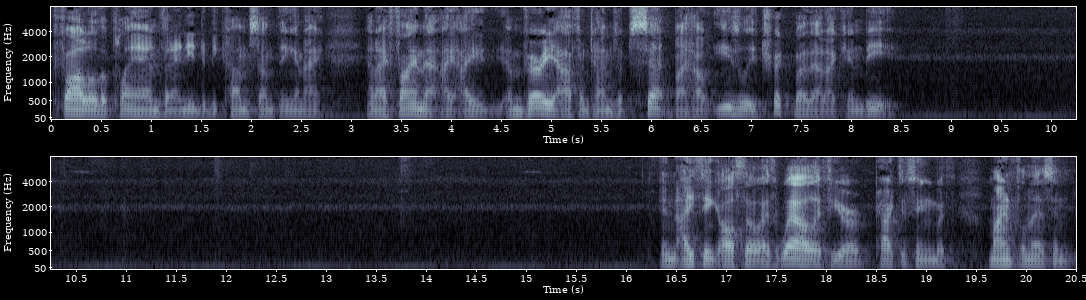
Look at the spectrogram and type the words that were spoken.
follow the plans, and I need to become something, and I and I find that I, I am very oftentimes upset by how easily tricked by that I can be. And I think also, as well, if you're practicing with mindfulness and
